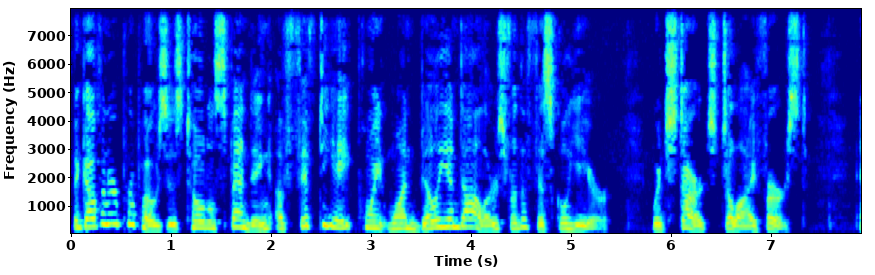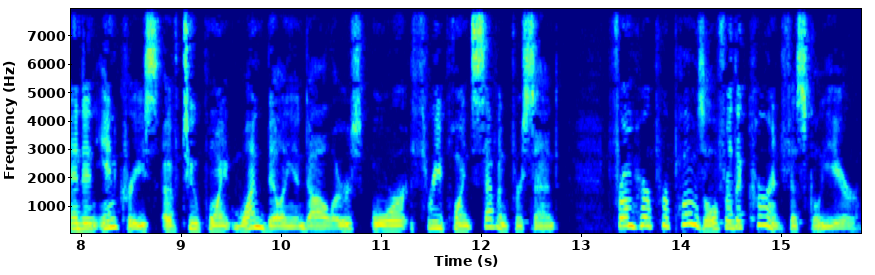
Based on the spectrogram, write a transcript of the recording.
The governor proposes total spending of $58.1 billion for the fiscal year, which starts July 1st, and an increase of $2.1 billion, or 3.7%, from her proposal for the current fiscal year,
